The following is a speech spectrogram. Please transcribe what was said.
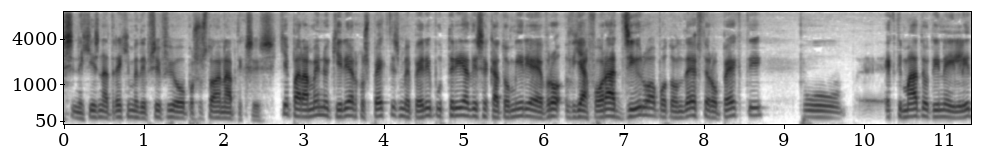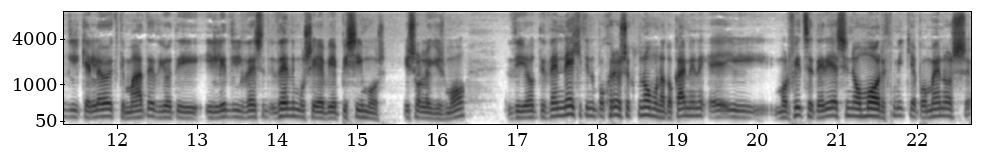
συνεχίζει να τρέχει με διψήφιο ποσοστό ανάπτυξης. Και παραμένει ο κυρίαρχος παίκτης με περίπου 3 δισεκατομμύρια ευρώ διαφορά τζίρο από τον δεύτερο παίκτη που εκτιμάται ότι είναι η Lidl και λέω εκτιμάται διότι η Lidl δεν δημοσιεύει επισήμως ισολογισμό διότι δεν έχει την υποχρέωση εκ του νόμου να το κάνει. Ε, η μορφή της εταιρείας είναι ομόρυθμη και επομένως ε,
